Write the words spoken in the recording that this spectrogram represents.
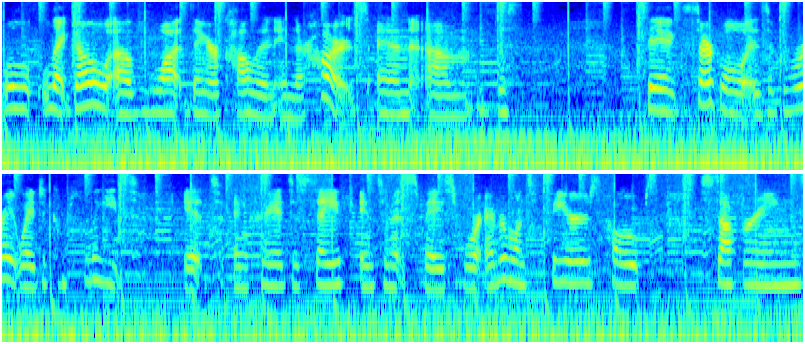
will let go of what they are calling in their hearts. And um, this big circle is a great way to complete it and creates a safe, intimate space where everyone's fears, hopes, sufferings,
